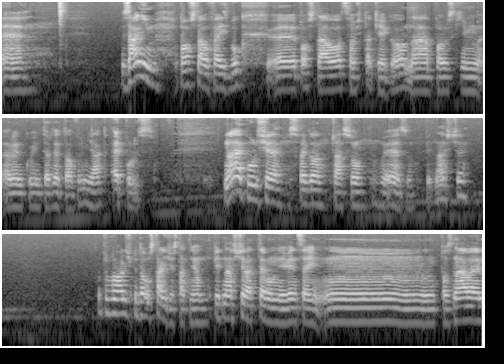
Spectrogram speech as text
E, Zanim powstał Facebook, e, powstało coś takiego na polskim rynku internetowym jak ePuls. Na ePulsie swego czasu, Jezu, 15? To próbowaliśmy to ustalić ostatnio. 15 lat temu mniej więcej mm, poznałem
